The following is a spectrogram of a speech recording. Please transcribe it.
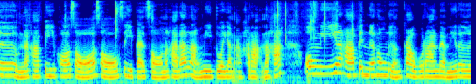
เดิมนะคะ ปีพศ 2482 นะคะ ด้านหลังมีตัวยันอักขระนะคะ องค์นี้นะคะเป็นเนื้อทองเหลืองเก่าโบราณแบบนี้เลย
